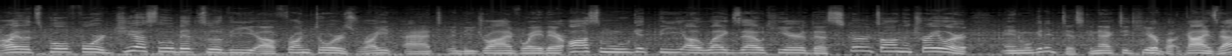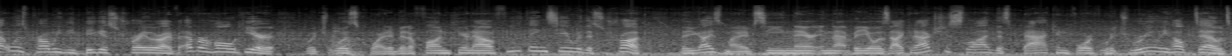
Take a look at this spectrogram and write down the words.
Alright, let's pull forward just a little bit so the uh, front door is right at the driveway there. Awesome, we'll get the uh, legs out here, the skirts on the trailer, and we'll get it disconnected here. But guys, that was probably the biggest trailer I've ever hauled here, which was quite a bit of fun here. Now, a few things here with this truck that you guys might have seen there in that video is I could actually slide this back and forth, which really helped out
